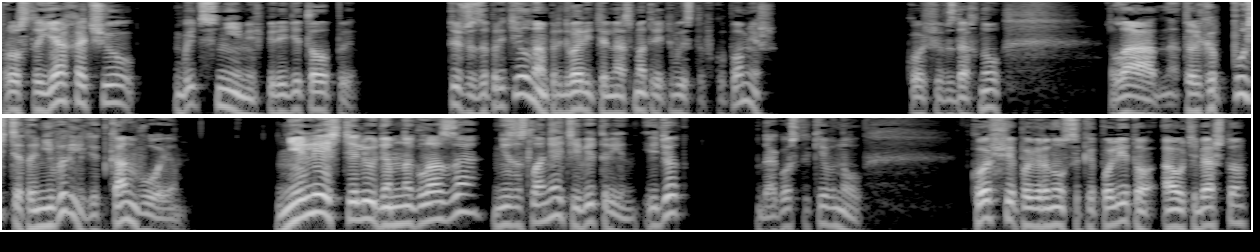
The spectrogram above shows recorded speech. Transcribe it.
Просто я хочу быть с ними впереди толпы. Ты же запретил нам предварительно осмотреть выставку, помнишь? Кофе вздохнул. Ладно, только пусть это не выглядит конвоем. Не лезьте людям на глаза, не заслоняйте витрин. Идет? Дагоста кивнул. Кофе повернулся к Ипполиту. А у тебя что?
